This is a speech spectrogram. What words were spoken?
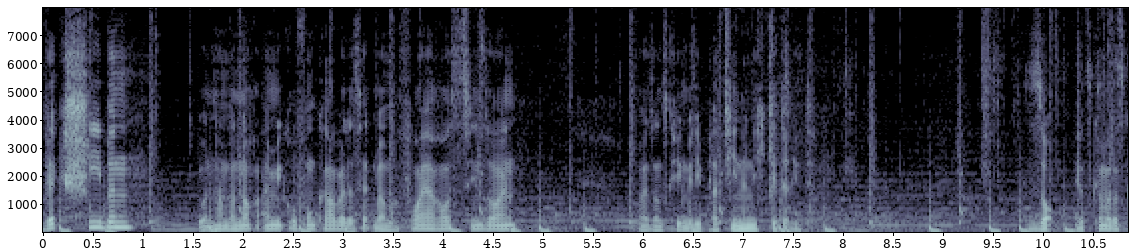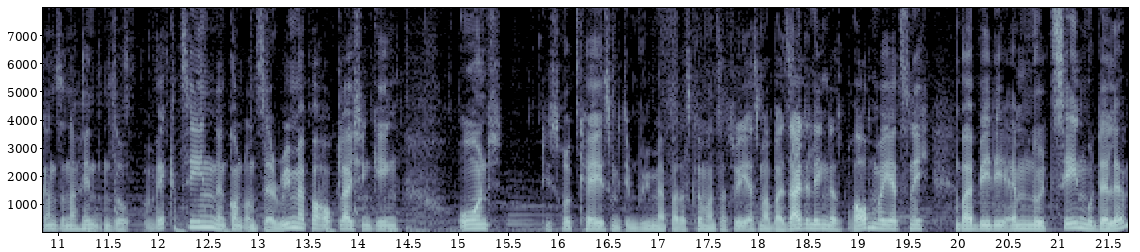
wegschieben. Hier unten haben wir noch ein Mikrofonkabel. Das hätten wir mal vorher rausziehen sollen. Weil sonst kriegen wir die Platine nicht gedreht. So, jetzt können wir das Ganze nach hinten so wegziehen. Dann kommt uns der Remapper auch gleich entgegen. Und dieses Rückcase mit dem Remapper, das können wir uns natürlich erstmal beiseite legen. Das brauchen wir jetzt nicht. Bei BDM 010 Modelle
